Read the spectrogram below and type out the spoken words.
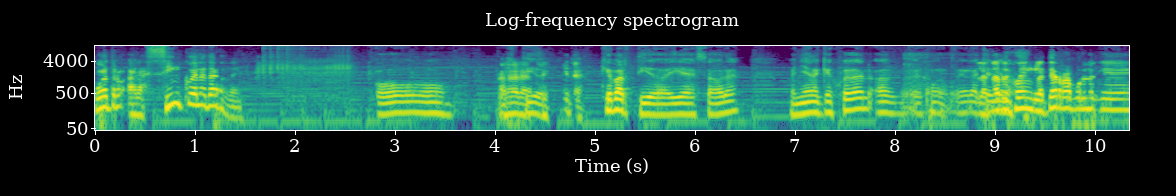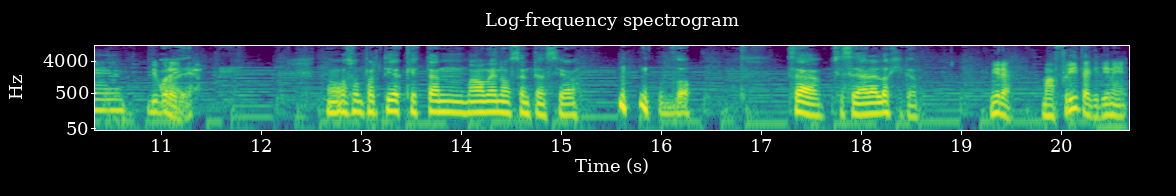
4 a las 5 de la tarde. Oh, hora partido. ¿Qué partido ahí a esa hora? ¿Mañana quién juega? Ah, eh, juega- La tarde juega Inglaterra por lo que vi por Ah, ahí. ya. No, son partidos que están más o menos sentenciados. Los dos. O sea, si se da la lógica. Mira, Mafrita que tiene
